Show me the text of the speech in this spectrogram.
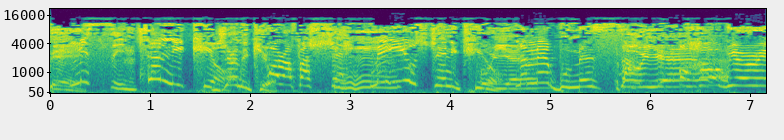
bɛɛ. lisi genicure. genicure. kɔrɔfa hyɛ. mɛ use genicure. o oh, na mɛ bu mɛ nsa. o oh, yɛ. ɔhaw biara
